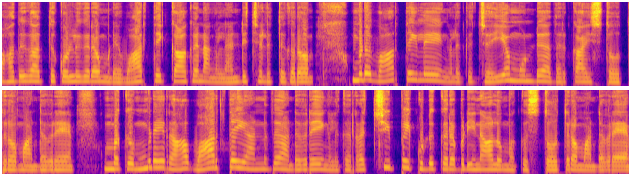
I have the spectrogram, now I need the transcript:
பாதுகாத்து கொள்ளுகிற உம்முடைய வார்த்தைக்காக நாங்கள் நன்றி செலுத்துகிறோம். உம்முடைய வார்த்தையிலே எங்களுக்கு ஜெயம் உண்டு அதற்காய் ஸ்தோத்திரம். ஆண்டவரே உமக்கு உம்முடைய ரா- அண்ணது ஆண்டவரே எங்களுக்கு ரட்சிப்பை கொடுக்கிறபடினாலும் உமக்கு ஸ்தோத்திரம். ஆண்டவரே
